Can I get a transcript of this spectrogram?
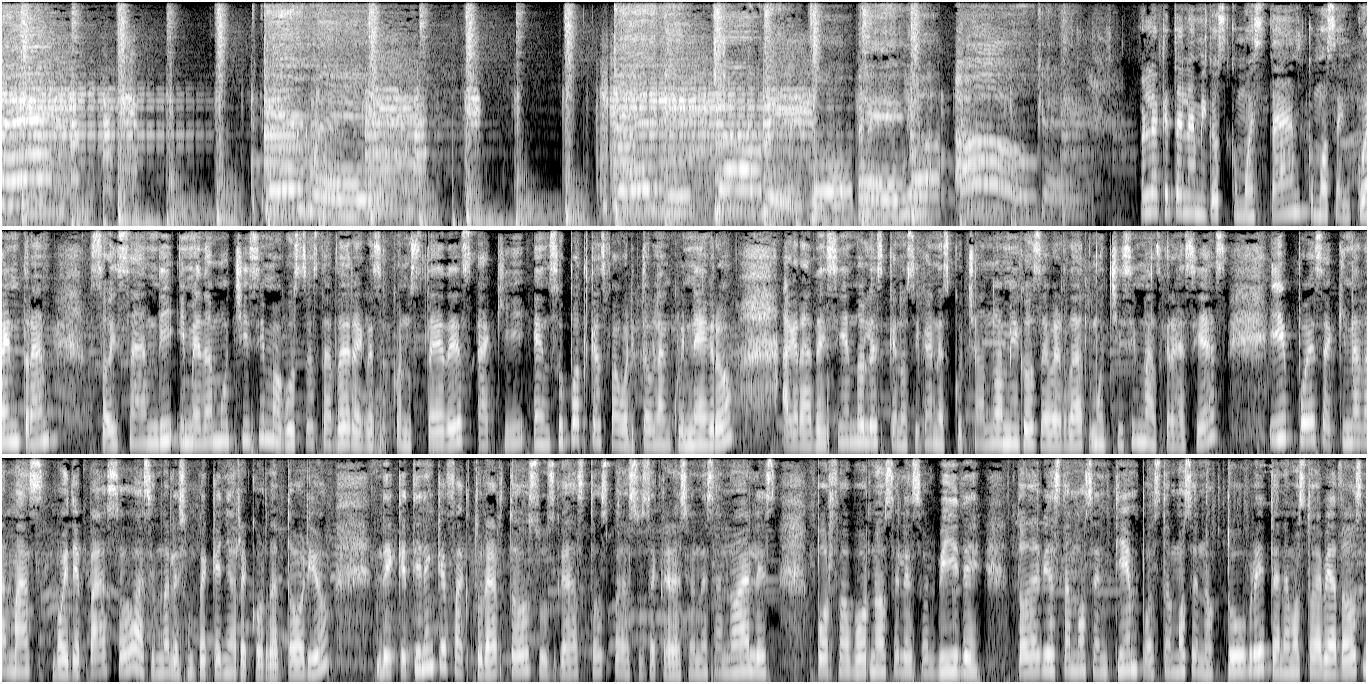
Hola, ¿qué tal amigos? ¿Cómo están? ¿Cómo se encuentran? Soy Sandy y me da muchísimo gusto estar de regreso con ustedes aquí en su podcast favorito Blanco y Negro, agradeciéndoles que nos sigan escuchando amigos, de verdad, muchísimas gracias. Y pues aquí nada más voy de paso haciéndoles un pequeño recordatorio de que tienen que facturar todos sus gastos para sus declaraciones anuales. Por favor, no se les olvide, todavía estamos en tiempo, estamos en octubre y tenemos todavía dos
